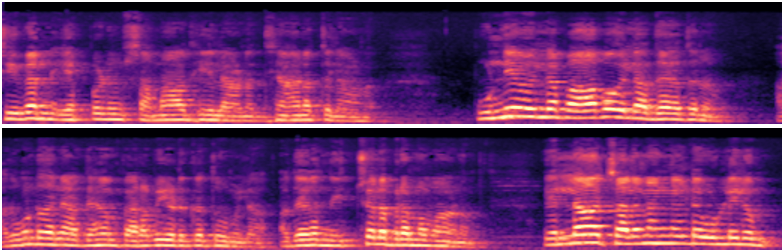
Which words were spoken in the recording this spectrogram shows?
ശിവൻ എപ്പോഴും സമാധിയിലാണ് ധ്യാനത്തിലാണ്. പുണ്യമില്ല പാപമില്ല അദ്ദേഹത്തിന്. അതുകൊണ്ട് തന്നെ അദ്ദേഹം പിറവിയെടുക്കത്തുമില്ല. അദ്ദേഹം നിശ്ചല ബ്രഹ്മമാണ്. എല്ലാ ചലനങ്ങളുടെ ഉള്ളിലും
